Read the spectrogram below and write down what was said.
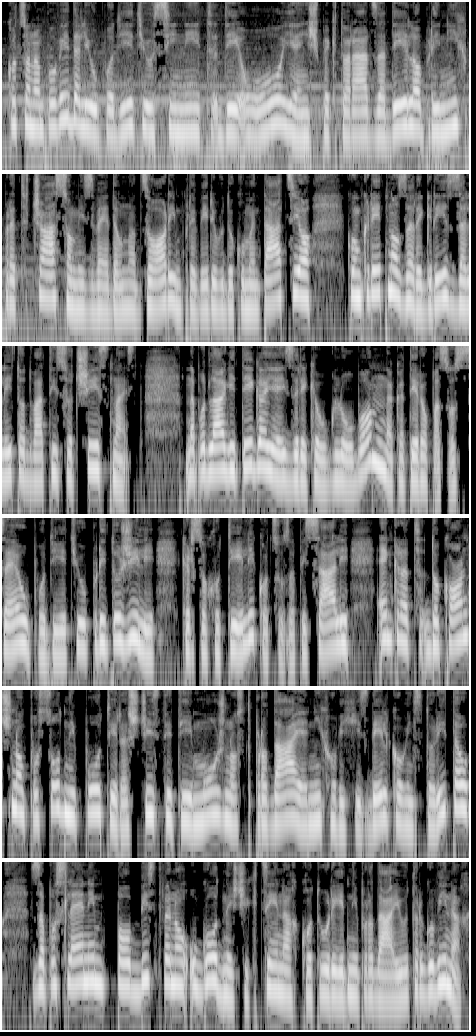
Kot so nam povedali v podjetju Sinet DOO, je inšpektorat za delo pri njih pred časom izvedel nadzor in preveril dokumentacijo, konkretno za regres za leto 2016. Na podlagi tega je izrekel globo, na katero pa so se v podjetju pritožili, ker so hoteli, kot so zapisali, enkrat dokončno po sodni poti razčistiti možnost prodaje njihovih izdelkov in storitev zaposlenim po bistveno ugodnejših cenah kot v redni prodaji v trgovinah,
